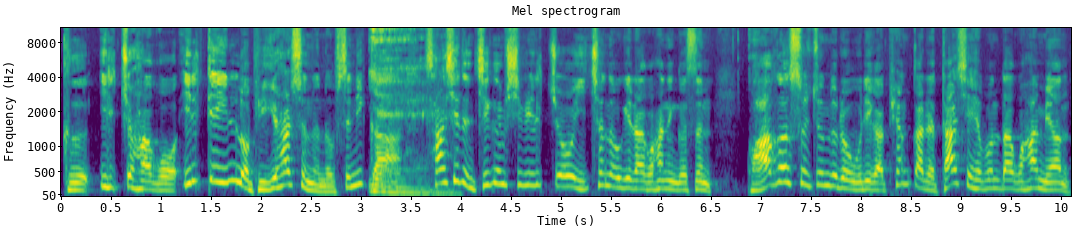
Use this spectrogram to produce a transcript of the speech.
그 1조하고 1대1로 비교할 수는 없으니까 예. 사실은 지금 11조 2천억이라고 하는 것은 과거 수준으로 우리가 평가를 다시 해본다고 하면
